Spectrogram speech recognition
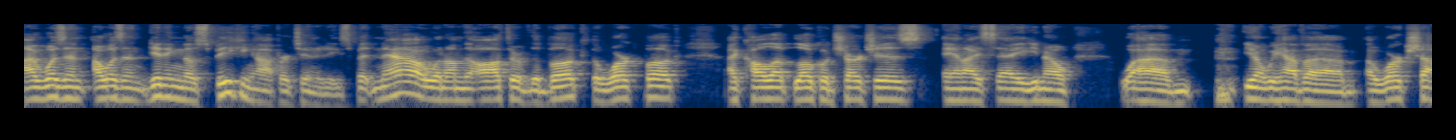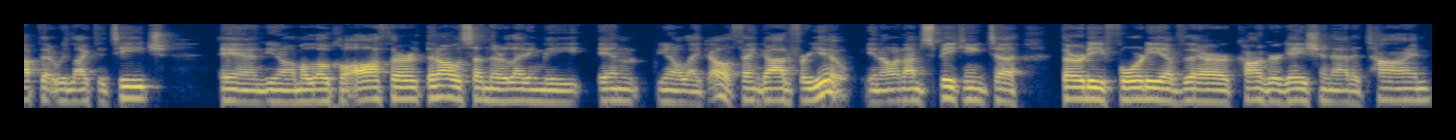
I wasn't I wasn't getting those speaking opportunities. But now when I'm the author of the book, the workbook, I call up local churches and I say, you know, um, you know, we have a, a workshop that we'd like to teach and you know i'm a local author then all of a sudden they're letting me in you know like oh thank god for you you know and i'm speaking to 30 40 of their congregation at a time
